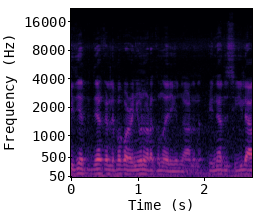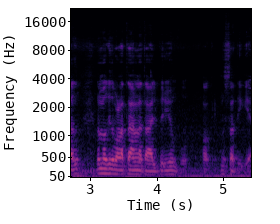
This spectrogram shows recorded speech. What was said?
ഇത് ഇതിനൊക്കെ ചിലപ്പോൾ കുഴഞ്ഞുകൊണ്ട് കിടക്കുന്നതായിരിക്കും കാണുന്നത്. പിന്നെ അത് ശീലാകും നമുക്കിത് വളർത്താനുള്ള താല്പര്യവും പോകും. ഓക്കെ ശ്രദ്ധിക്കുക.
